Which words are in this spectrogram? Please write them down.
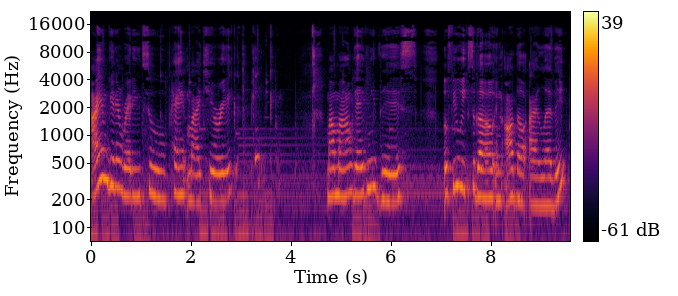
I am getting ready to paint my Keurig pink. My mom gave me this a few weeks ago and although I love it,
